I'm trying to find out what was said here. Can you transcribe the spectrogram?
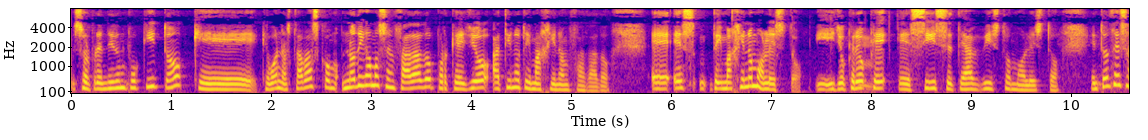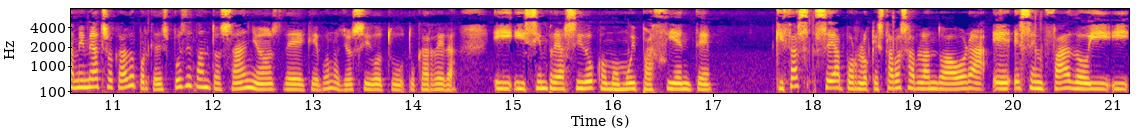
sorprendido un poquito que, que, bueno, estabas como, no digamos enfadado porque yo a ti no te imagino enfadado eh, es, te imagino molesto y yo creo mm. que, sí se te ha visto molesto. Entonces a mí me ha chocado porque después de tantos años de que, bueno, yo sigo tu, carrera y, siempre has sido como muy paciente, quizás sea por lo que estabas hablando ahora, e, ese enfado y,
